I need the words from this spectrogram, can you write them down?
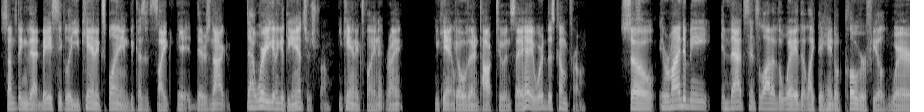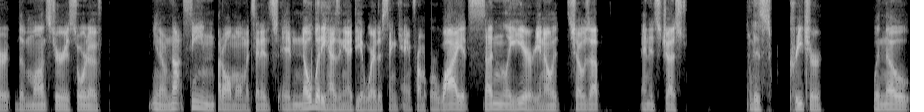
Something that basically you can't explain because it's like it, there's not that where are you gonna get the answers from? You can't explain it, right? You can't go over there and talk to it and say, hey, where did this come from? So it reminded me in that sense a lot of the way that like they handled Cloverfield, where the monster is sort of, you know, not seen at all moments, and it's and nobody has any idea where this thing came from or why it's suddenly here. You know, it shows up, and it's just this creature with no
